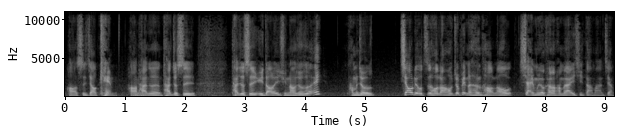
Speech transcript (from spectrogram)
好是叫 Cam，好，他就他就是他就是遇到了一群，然后就说，哎、他们就交流之后，然后就变得很好，然后下一幕又看到他们在一起打麻将，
